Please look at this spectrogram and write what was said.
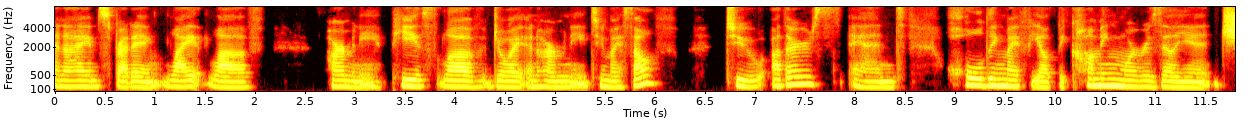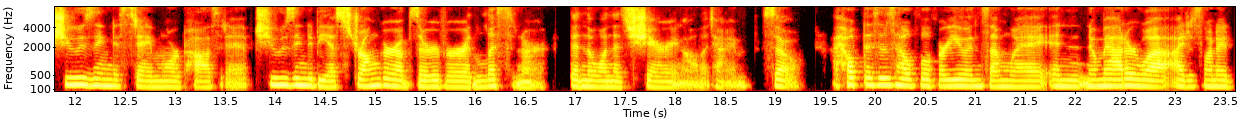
and I am spreading light, love, harmony, peace, love, joy, and harmony to myself, to others, and holding my field, becoming more resilient, choosing to stay more positive, choosing to be a stronger observer and listener than the one that's sharing all the time. So, I hope this is helpful for you in some way. And no matter what, I just want to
